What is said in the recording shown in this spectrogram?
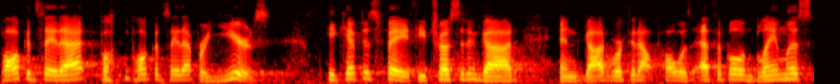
Paul could say that. Paul could say that for years. He kept his faith, he trusted in God, and God worked it out. Paul was ethical and blameless.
